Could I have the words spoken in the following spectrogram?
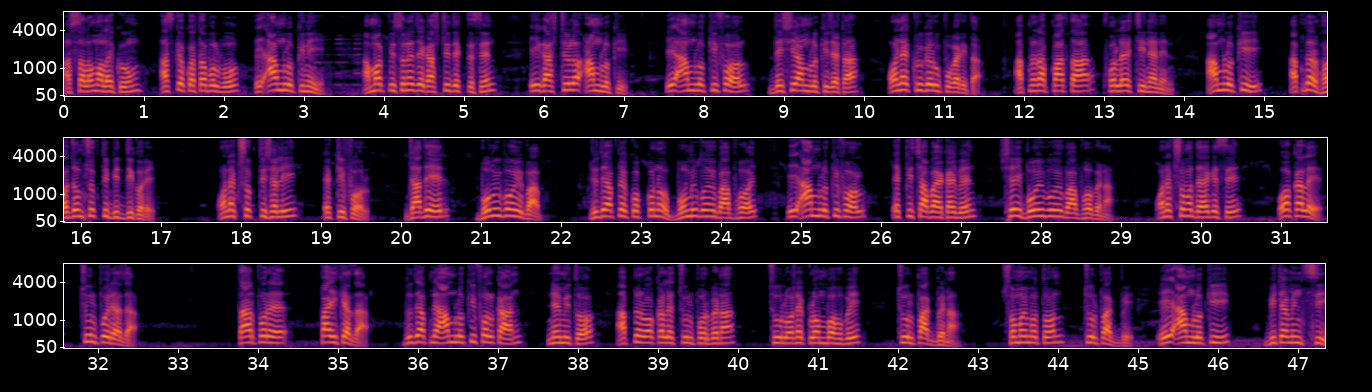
আসসালামু আলাইকুম। আজকে কথা বলব এই আমলকি নিয়ে। আমার পিছনে যে গাছটি দেখতেছেন, এই গাছটি হলো আমলকি। এই আমলকি ফল দেশি আমলকি যেটা, অনেক রোগের উপকারিতা। আপনারা পাতা, ফলে চিনে নেন। আমলকি আপনার হজম শক্তি বৃদ্ধি করে। অনেক শক্তিশালী একটি ফল। যাদের বমি বমি ভাব। যদি আপনার কখনো বমি বমি ভাব হয়, এই আমলকি ফল একটি চাবায় খাইবেন সেই বমি বমি ভাব হবে না। অনেক সময় দেখা গেছে, অকালে চুল পড়া যা, তারপরে পাইকা যা। যদি আপনি আমলকি ফল খান, নিয়মিত আপনার অকালে চুল পড়বে না, চুল অনেক লম্বা হবে, চুল পাকবে না। সময় মতন চুল পাকবে। এই আমলকি ভিটামিন সি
